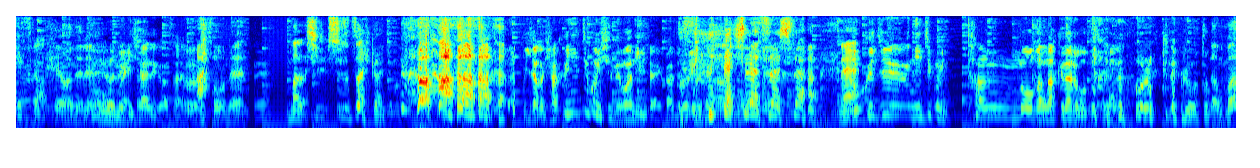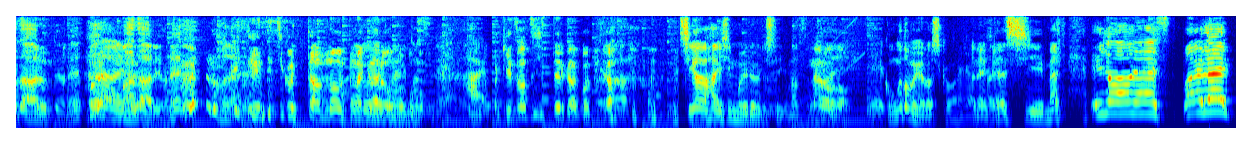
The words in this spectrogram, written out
いいですか、はい。平和でね。もう無理しないでください。うん。そうね。ねまだし手術は控えてます。だから100日後に死ぬワニみたいな感じですね。し ないしないしないね。60日後に胆のがなくなる男。おらくなる男。まだあるんだよね。まだあるよね。まだ60日後に胆のがなくなる男。ますね。はい。結末知ってるからこっちは。違う配信もいろいろしていきますなるほど。えー今後ともよろしくお願いします。以上です。バイバイ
